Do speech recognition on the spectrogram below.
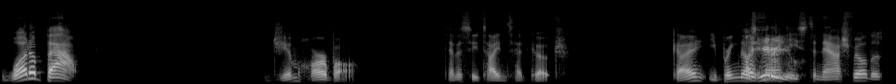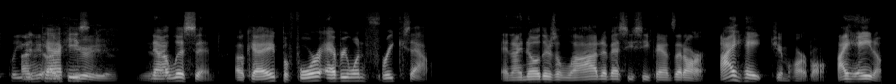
what about Jim Harbaugh, Tennessee Titans head coach? Okay, you bring those you. khakis to Nashville, those pleated I khakis. you. Yeah. Now listen, okay, before everyone freaks out, and I know there's a lot of SEC fans that are. I hate Jim Harbaugh. I hate him.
